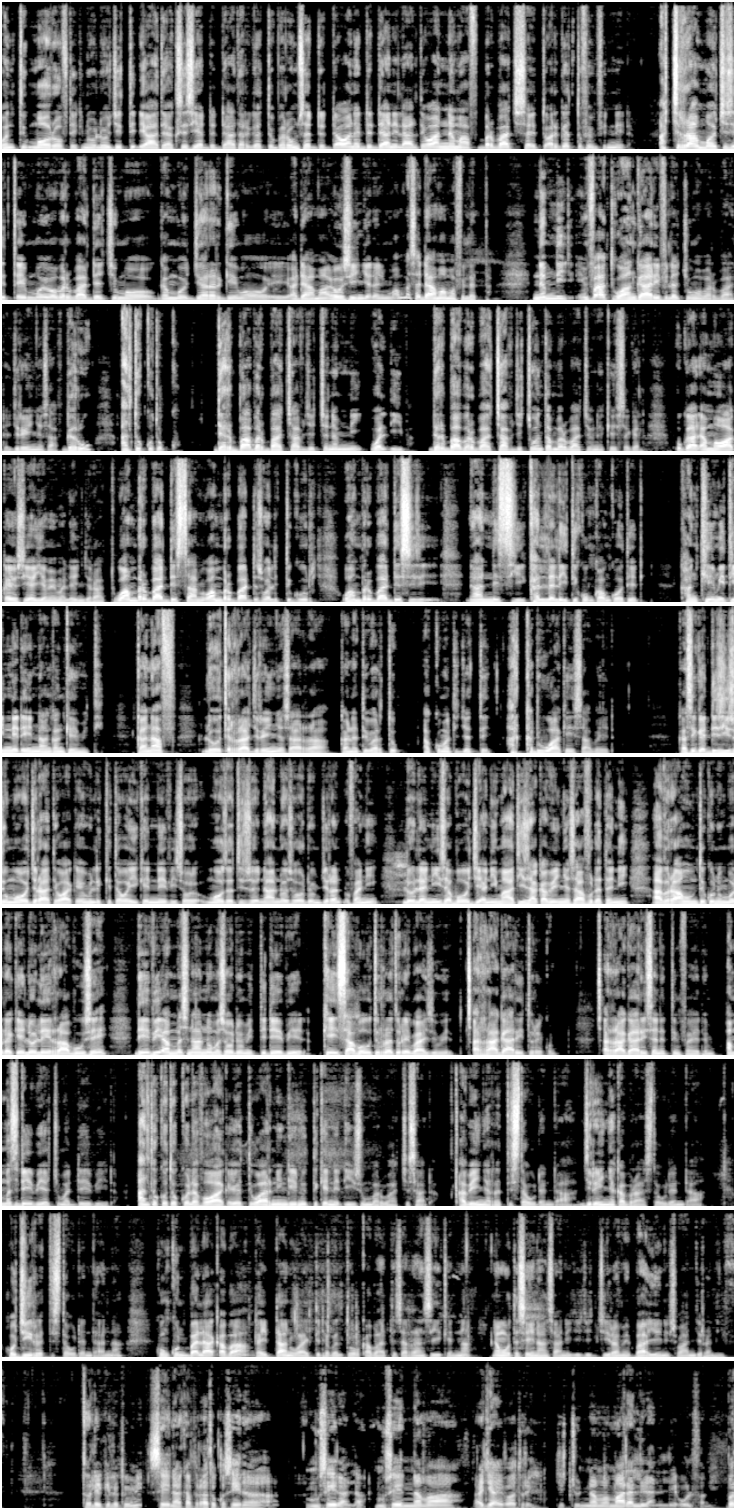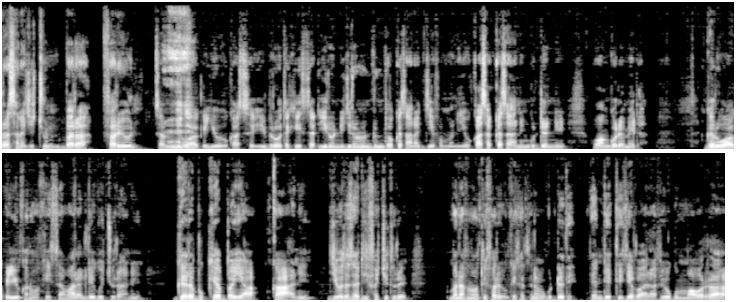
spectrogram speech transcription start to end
wanti mooroof teeknooloojiitti dhiyaate aksesii adda addaati argattu barumsa adda addaa waan adda addaan ilaalte waan namaaf barbaachisa itti argattu finfinneedha. Achirraa immoo achi sixxee immoo yoo barbaadde achi immoo gammoojjii harargee immoo adaamaa yoo siin jedhan immoo ammas adaamaa ma filatta. Namni infaakti waan gaarii filachuuma barbaada jireenya isaaf garuu al tokko tokko darbaa barbaachaaf jecha namni wal dhiiba. Darbaa barbaachaaf jecha wanta hin barbaachifne keessa gala. Dhugaadha amma waaqayyo si eeyyame malee hin jiraattu. Waan barbaaddes saami, waan barbaaddes walitti guuri, waan barbaaddes naannessi kallaliiti kun kan kooteedha. Kan keemiti inni dheennaan kan keemiti. Kanaaf looxirraa jireenya isaarraa kanatti bartu akkuma jette harka duwwaa keessaa bahedha. Kasi gaddisiisu immoo jiraate waaqayyo milikkita wayii kenneefi moototi naannoo soodom jiran dhufanii lolanii isa booji'anii maatii isaa qabeenya isaa fudhatanii abiraamumti kun immoo dhaqee lolee irraa buusee deebi'ee ammas naannooma soodomitti deebi'edha. Keessaa bahutu irra ture baay'ee carraa gaarii ture kun. Carraa gaarii sanatti hin fayyadamne ammas deebi'ee achuma deebi'edha. al tokko tokko lafa waaqayyootti waarningii nutti kenne dhiisuun barbaachisaadha. Qabeenya irrattis ta'uu danda'a. Jireenya kabiraas ta'uu danda'a. Hojii irrattis ta'uu danda'a. Kun kun balaa qabaa kan waa itti dabaltoo qabaatte carraan sii kenna. Namoota seenaan isaanii jijjiirame baay'eenis waan jiraniif. Tolee galatoomii seenaa kabiraa tokko seenaa Musee ilaalla. Museen nama ajaa'ibaa ture jechuun nama maalalleedhaan illee oolfame. Bara sana jechuun bara fariyoon sabni waaqayyoo yookaas ibiroota keessa dhiironni jiran hundumtuu akka isaan ajjeefamanii yookaas akka isaan hin guddanne waan godhamedha. Garuu waaqayyoo kanuma keessaa maalallee gochuudhaan gara bukkee abbayyaa kaa'anii ji'oota sadiif achi ture mana mootii fariyoon keessatti nama guddate dandeettii jabaadhaa fi ogummaa warra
